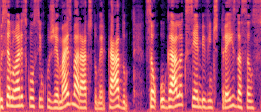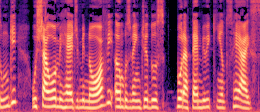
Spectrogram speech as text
Os celulares com 5G mais baratos do mercado são o Galaxy M23 da Samsung, o Xiaomi Redmi 9, ambos vendidos por até R$ 1.500.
